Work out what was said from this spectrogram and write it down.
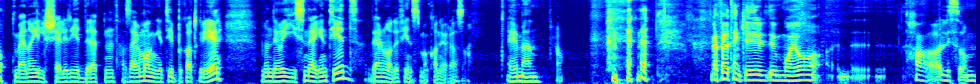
Oppmenn og ildsjeler i idretten. Altså, det er jo mange typer kategorier. Men det å gi sin egen tid, det er noe av det fineste man kan gjøre. Altså. Amen. Ja. ja, for jeg tenker, du må jo eh, ha liksom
